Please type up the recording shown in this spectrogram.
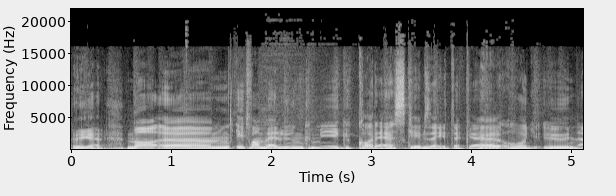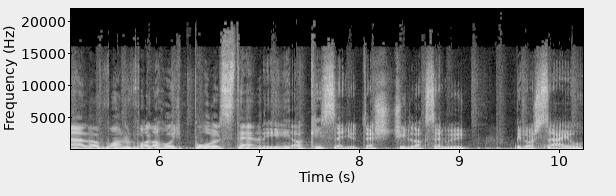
Igen. Na, um, itt van velünk még Karesz, képzeljétek el, hogy ő nála van valahogy Paul Stanley, a Kiss együttes csillagszemű, piros szájú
